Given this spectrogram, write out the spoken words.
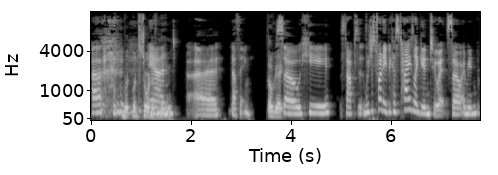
Uh, What, what sort of mean? uh, nothing. Okay. So he stops which is funny because Tai's like into it. So I mean,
